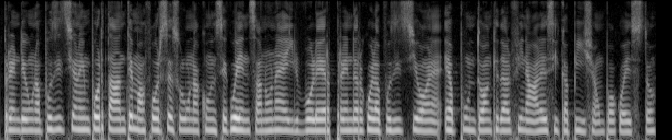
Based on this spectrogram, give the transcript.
prende una posizione importante ma forse è solo una conseguenza, non è il voler prendere quella posizione e appunto anche dal finale si capisce un po' questo.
